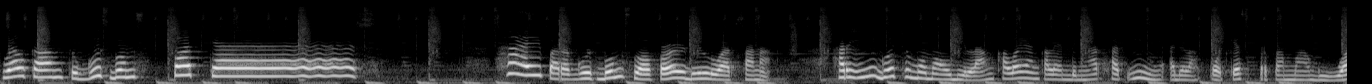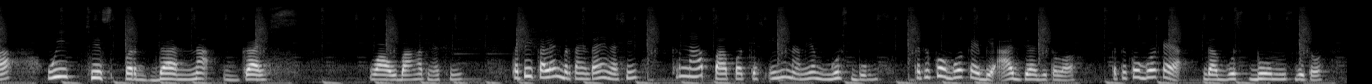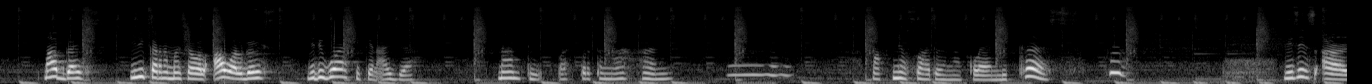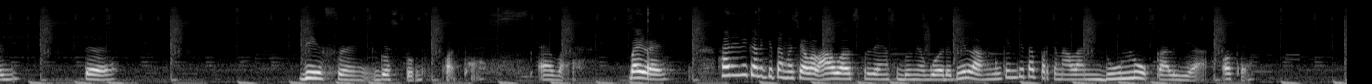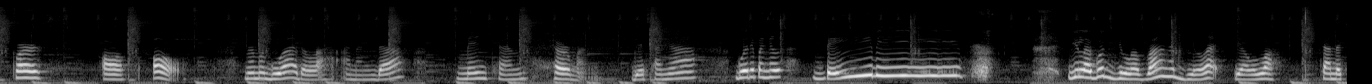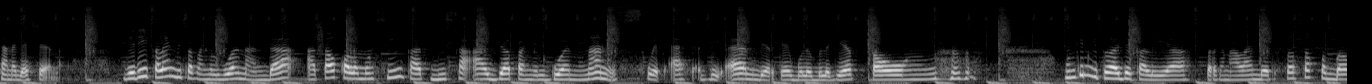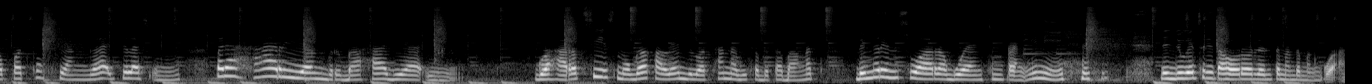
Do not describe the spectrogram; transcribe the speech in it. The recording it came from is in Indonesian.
Welcome to Goosebumps Podcast. Hai para Goosebumps lover di luar sana. Hari ini gue cuma mau bilang kalau yang kalian dengar saat ini adalah podcast pertama gue, which is perdana, guys. Wow banget gak sih? Tapi kalian bertanya-tanya gak sih, kenapa podcast ini namanya Goosebumps? Tapi kok gue kayak B aja gitu loh. Tapi kok gue kayak gak Goosebumps gitu. Maaf guys, ini karena masih awal-awal guys. Jadi gue asikin aja. Nanti pas pertengahan, hmm, maknya suatu yang kalian because hmm, this is our the different Goosebumps podcast ever. By the way, hari ini kan kita masih awal-awal seperti yang sebelumnya gue udah bilang, mungkin kita perkenalan dulu kali ya. Oke. Okay. First of all, nama gue adalah Ananda Menchen Herman. Biasanya gue dipanggil baby. Gila gue gila banget gila. Ya Allah, canda-canda guys ya. Jadi kalian bisa panggil gue Nanda atau kalau mau singkat bisa aja panggil gue Nanis with S at the end biar kayak boleh-boleh gitu. Mungkin gitu aja kali ya perkenalan dari sosok pembawa podcast yang gak jelas ini pada hari yang berbahagia ini gue harap sih semoga kalian di luar sana bisa betah banget dengerin suara gue yang cempreng ini dan juga cerita horor dari teman-teman gue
